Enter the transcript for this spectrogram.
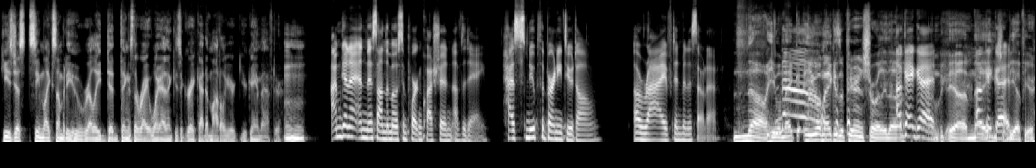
He's just seemed like somebody who really did things the right way. I think he's a great guy to model your your game after. Mm-hmm. I'm going to end this on the most important question of the day. Has Snoop the Bernedoodle arrived in Minnesota? No, he will make he will make his appearance shortly though. Okay, good. Yeah, May Okay, he good. should be up here.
